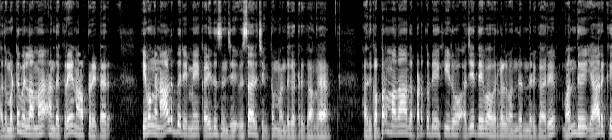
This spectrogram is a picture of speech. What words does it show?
அது மட்டும் இல்லாமல் அந்த கிரேன் ஆப்ரேட்டர் இவங்க நாலு பேரையுமே கைது செஞ்சு விசாரிச்சுக்கிட்டும் வந்துக்கிட்டு இருக்காங்க. அதுக்கப்புறமா தான் அந்த படத்துடைய ஹீரோ அஜய் தேவ் அவர்கள் வந்திருந்திருக்காரு. வந்து யாருக்கு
